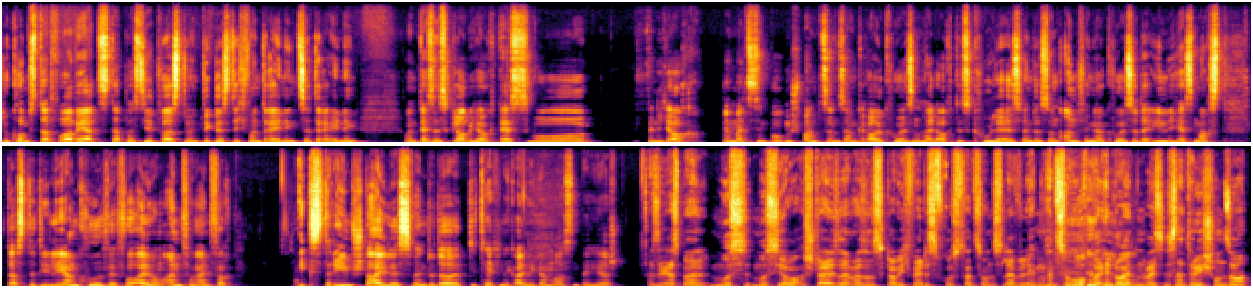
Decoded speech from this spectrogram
du kommst da vorwärts, da passiert was, du entwickelst dich von Training zu Training und das ist, glaube ich, auch das, wo, finde ich auch, wenn man jetzt den Bogen spannt zu unseren Graulkursen, halt auch das Coole ist, wenn du so einen Anfängerkurs oder ähnliches machst, dass da die Lernkurve vor allem am Anfang einfach extrem steil ist, wenn du da die Technik einigermaßen beherrschst. Also erstmal muss, muss ja auch steil sein, weil sonst, glaube ich, wäre das Frustrationslevel irgendwann zu hoch bei den Leuten, weil es ist natürlich schon so,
